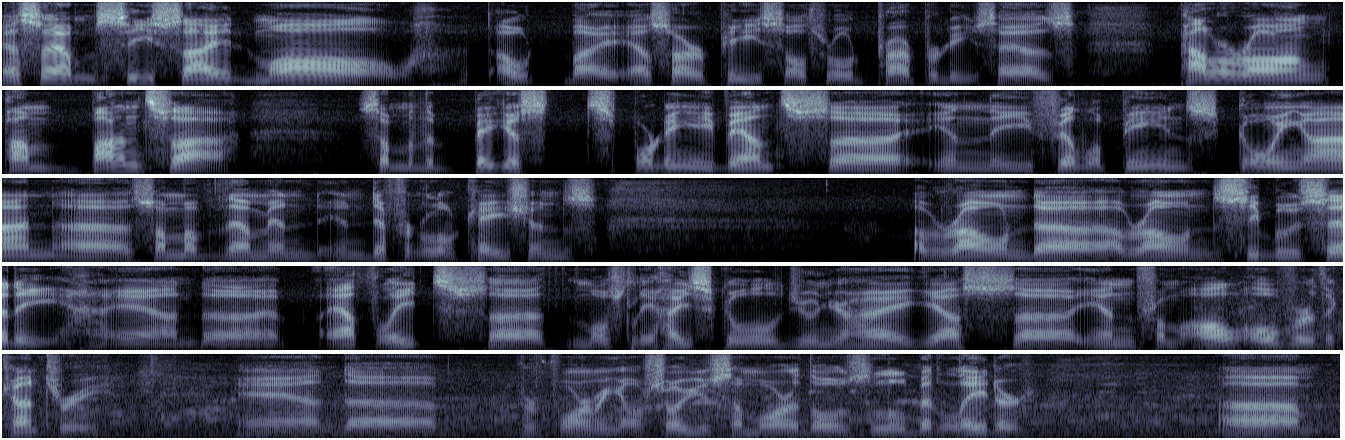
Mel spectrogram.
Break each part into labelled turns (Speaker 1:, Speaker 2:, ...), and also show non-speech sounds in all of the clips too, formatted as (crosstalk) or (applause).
Speaker 1: SM Seaside Mall out by SRP, South Road Properties, has Palarong Pambansa, some of the biggest sporting events uh, in the Philippines going on, uh, some of them in, in different locations around uh, around Cebu City, and uh, athletes, uh, mostly high school, junior high, I guess, uh, in from all over the country, and uh, performing. I'll show you some more of those a little bit later. Um,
